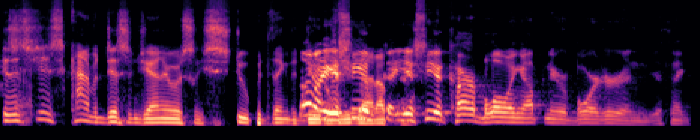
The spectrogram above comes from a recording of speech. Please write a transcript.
Because it's just kind of a disingenuously stupid thing to No, do. no, to you see a there. you see a car blowing up near a border, and you think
